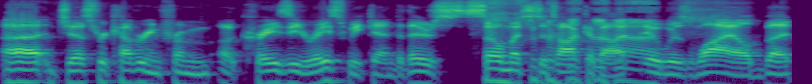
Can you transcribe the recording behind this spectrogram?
Uh, just recovering from a crazy race weekend. There's so much to talk about. it was wild, but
